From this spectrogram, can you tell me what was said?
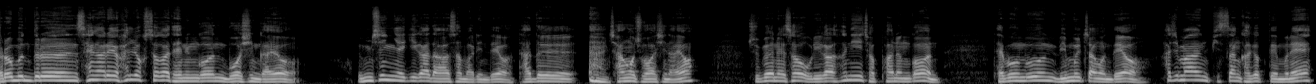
여러분들은 생활의 활력소가 되는 건 무엇인가요? 음식 얘기가 나와서 말인데요. 다들 장어 좋아하시나요? 주변에서 우리가 흔히 접하는 건 대부분 민물장어인데요. 하지만 비싼 가격 때문에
